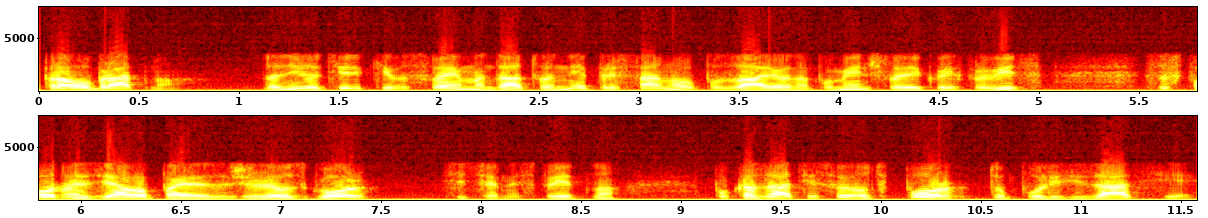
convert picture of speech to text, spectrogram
Prav obratno, Danilo Tirk je v svojem mandatu neprestano opozarjal na pomen človekovih pravic, s sporno izjavo pa je želel zgolj, sicer nespretno, pokazati svoj odpor do politizacije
